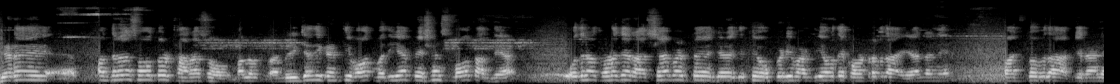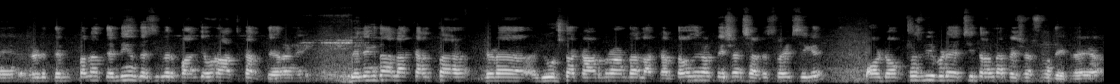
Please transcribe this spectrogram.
ਜਿਹੜੇ ਅਹ, 1500 ਤੋਂ 1800 ਮਤਲਬ ਮਰੀਜ਼ਾਂ ਦੀ ਗਿਣਤੀ ਬਹੁਤ ਵਧੀਆ ਪੇਸ਼ੈਂਟਸ ਬਹੁਤ ਆਉਂਦੇ ਆ। ਉਹਦੇ ਨਾਲ ਥੋੜਾ ਜਿਹਾ ਰਸ਼ ਹੈ ਬਟ ਜਿਹੜੇ ਜਿੱਥੇ ਓਪੀਡੀ ਬਣਦੀ ਆ ਉਹਦੇ ਕਾਊਂਟਰ ਵਧਾਏ ਆ ਇਹਨਾਂ ਨੇ। ਪੰਜ ਤੋਂ ਵਧਾ ਕੇ ਇਹਨਾਂ ਨੇ, ਜਿਹੜੇ ਤਿੰਨ, ਪਹਿਲਾਂ ਤਿੰਨ ਹੀ ਹੁੰਦੇ ਸੀ, ਫਿਰ ਪੰਜ ਹੁਣ ਅੱਠ ਕਰਤੇ ਇਹਨਾਂ ਨੇ। ਬਿਲਿੰਗ ਦਾ ਅਲੱਗ ਕਰਤਾ, ਜਿਹੜਾ ਯੂਸ਼ ਦਾ ਕਾਰਡ ਬਣਾਉਣ ਦਾ ਅਲੱਗ ਕਰਤਾ, ਉਹਦੇ ਨਾਲ ਪੇਸ਼ੈਂਟ ਸੈਟੀਸਫਾਈਡ ਸੀਗੇ। ਔਰ ਡਾਕਟਰਸ ਵੀ ਬੜੇ ਅੱਛੀ ਤਰ੍ਹਾਂ ਨਾਲ ਪੇਸ਼ੈਂਟਸ ਨੂੰ ਦੇਖ ਰਹੇ ਆ।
